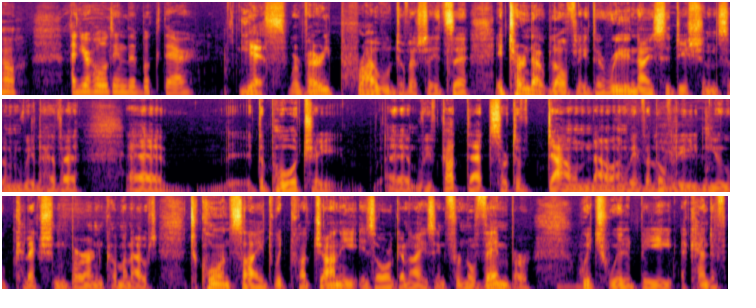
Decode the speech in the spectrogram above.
Oh, and you're holding the book there. Yes, we're very proud of it. It's a. It turned out lovely. They're really nice editions, and we'll have a uh, the poetry. Uh, we've got that sort of down now, and we have a lovely new collection, Burn, coming out to coincide with what Johnny is organising for November, which will be a kind of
